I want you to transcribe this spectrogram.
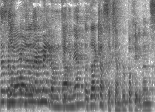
det, det var den der mellomtingen Ja, igjen. dette er et klasseeksempel på filmens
